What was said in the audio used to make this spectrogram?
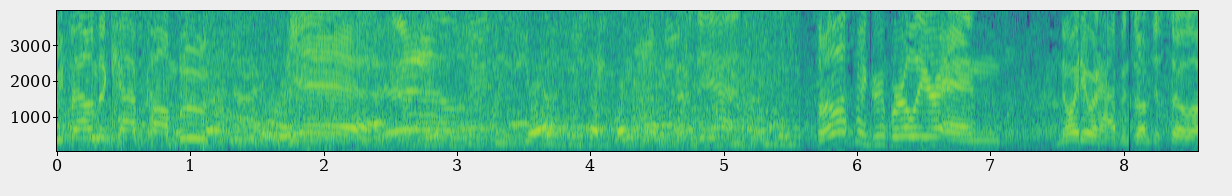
We found the Capcom booth. Yeah. So I lost my group earlier and no idea what happened, so I'm just solo,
